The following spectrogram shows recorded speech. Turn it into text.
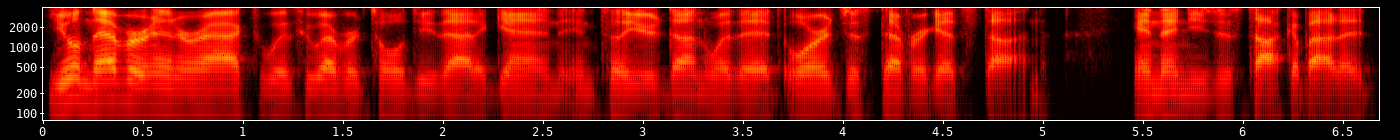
you'll never interact with whoever told you that again until you're done with it or it just never gets done. And then you just talk about it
